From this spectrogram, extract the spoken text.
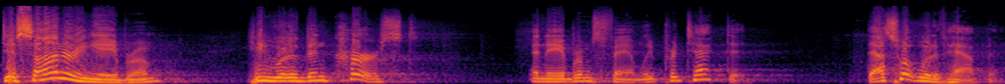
dishonoring Abram, he would have been cursed and Abram's family protected. That's what would have happened.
